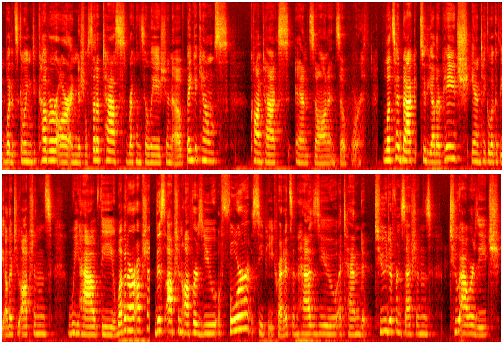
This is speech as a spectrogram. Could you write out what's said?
What it's going to cover are initial setup tasks, reconciliation of bank accounts, contacts, and so on and so forth. Let's head back to the other page and take a look at the other two options. We have the webinar option. This option offers you four CPE credits and has you attend two different sessions, two hours each,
